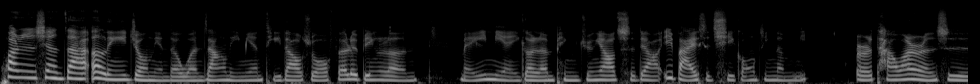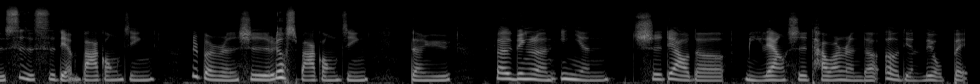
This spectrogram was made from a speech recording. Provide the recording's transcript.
《换日线》在二零一九年的文章里面提到说，菲律宾人每一年一个人平均要吃掉一百一十七公斤的米，而台湾人是四十四点八公斤，日本人是六十八公斤，等于菲律宾人一年吃掉的米量是台湾人的二点六倍。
